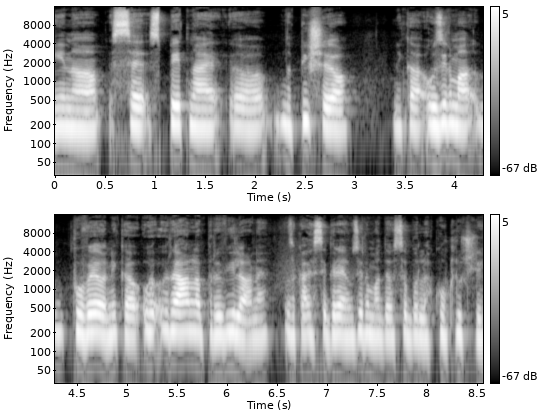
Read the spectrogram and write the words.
in uh, se spet naj uh, napišejo neka, oziroma povejo neka realna pravila, ne, zakaj se gre, oziroma da se bo lahko vključili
